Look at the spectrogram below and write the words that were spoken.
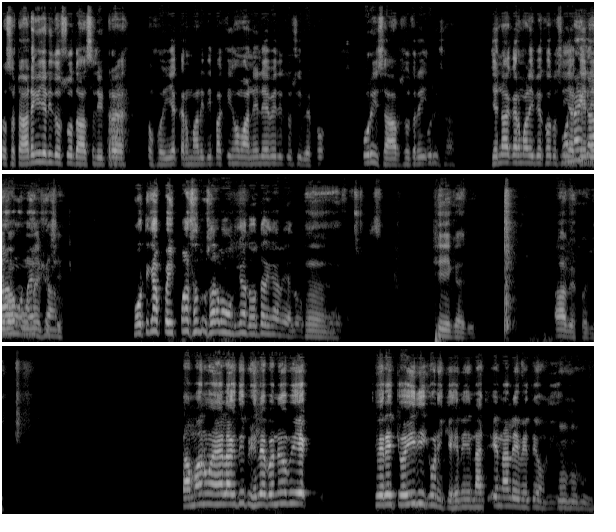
ਤੋਂ ਸਟਾਰਟਿੰਗ ਜਿਹੜੀ ਦੋਸਤੋ 10 ਲੀਟਰ ਤੋਂ ਹੋਈ ਆ ਕਰਮ ਵਾਲੀ ਦੀ ਬਾਕੀ ਹਵਾਨੇ ਲੇਵੇ ਦੀ ਤੁਸੀਂ ਵੇਖੋ ਪੂਰੀ ਸਾਫ਼ ਸੁਥਰੀ। ਪੂਰੀ ਸਾਫ਼। ਜਿੰਨਾ ਕਰਮ ਵਾਲੀ ਵੇਖੋ ਤੁਸੀਂ ਅੱਗੇ ਲੇਵਾ ਨੂੰ, ਉਹਨਾਂ ਹੀ ਪਿੱਛੇ। ਮੋਟੀਆਂ ਪਾਈਪਾਂ ਸੰਧੂ ਸਾਹਿਬ ਆਉਂਦੀਆਂ ਦੁੱਧ ਵਾਲੀਆਂ ਵੇਖ ਲਓ। ਹਾਂ। ਠੀਕ ਹੈ ਜੀ। ਆਹ ਵੇਖੋ ਜੀ। ਸ਼ਾਮਾਂ ਨੂੰ ਐ ਲੱਗਦੀ ਪਿਛਲੇ ਬੰਨਿਓ ਵੀ ਇੱਕ ਸਵੇਰੇ ਚੋਈ ਨਹੀਂ ਕੋਣੀ ਕਿਸੇ ਨੇ ਇਹਨਾਂ ਇਹਨਾਂ ਲੇਵੇ ਤੇ ਆਉਂਦੀ ਹੈ ਹੂੰ।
